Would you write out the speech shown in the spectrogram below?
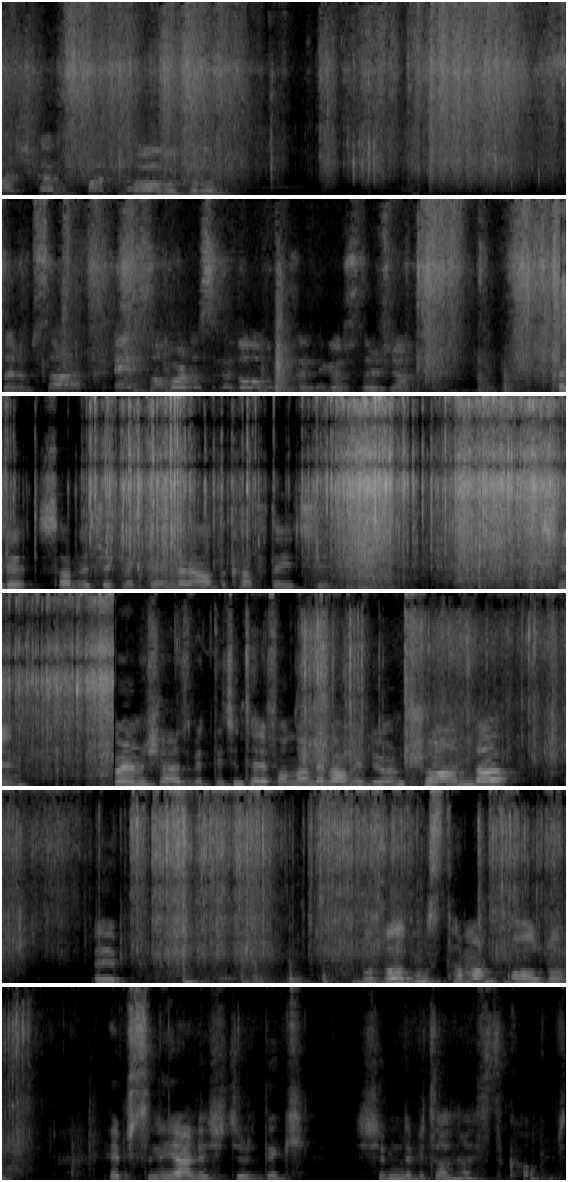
başka mutfaklı Al bakalım. Sarımsak. En son bu arada size dolabın üzerinde göstereceğim. Böyle sandviç ekmeklerinden aldık hafta içi için. Kameramın şarjı bittiği için telefondan devam ediyorum. Şu anda e, buzdolabımız tamam oldu. Hepsini yerleştirdik. Şimdi bir tane ice kalmış.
